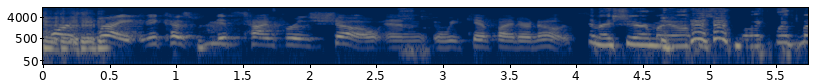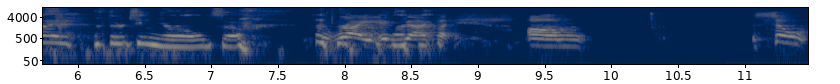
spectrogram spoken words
course, right, because it's time for the show and we can't find our notes. and I share my office with my, with my 13 year old. So right, exactly. Um, so,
